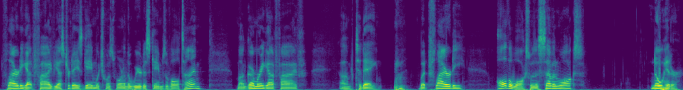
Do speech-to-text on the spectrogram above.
Flaherty got five yesterday's game, which was one of the weirdest games of all time. Montgomery got five um, today. but Flaherty, all the walks, was a seven walks, no hitter,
